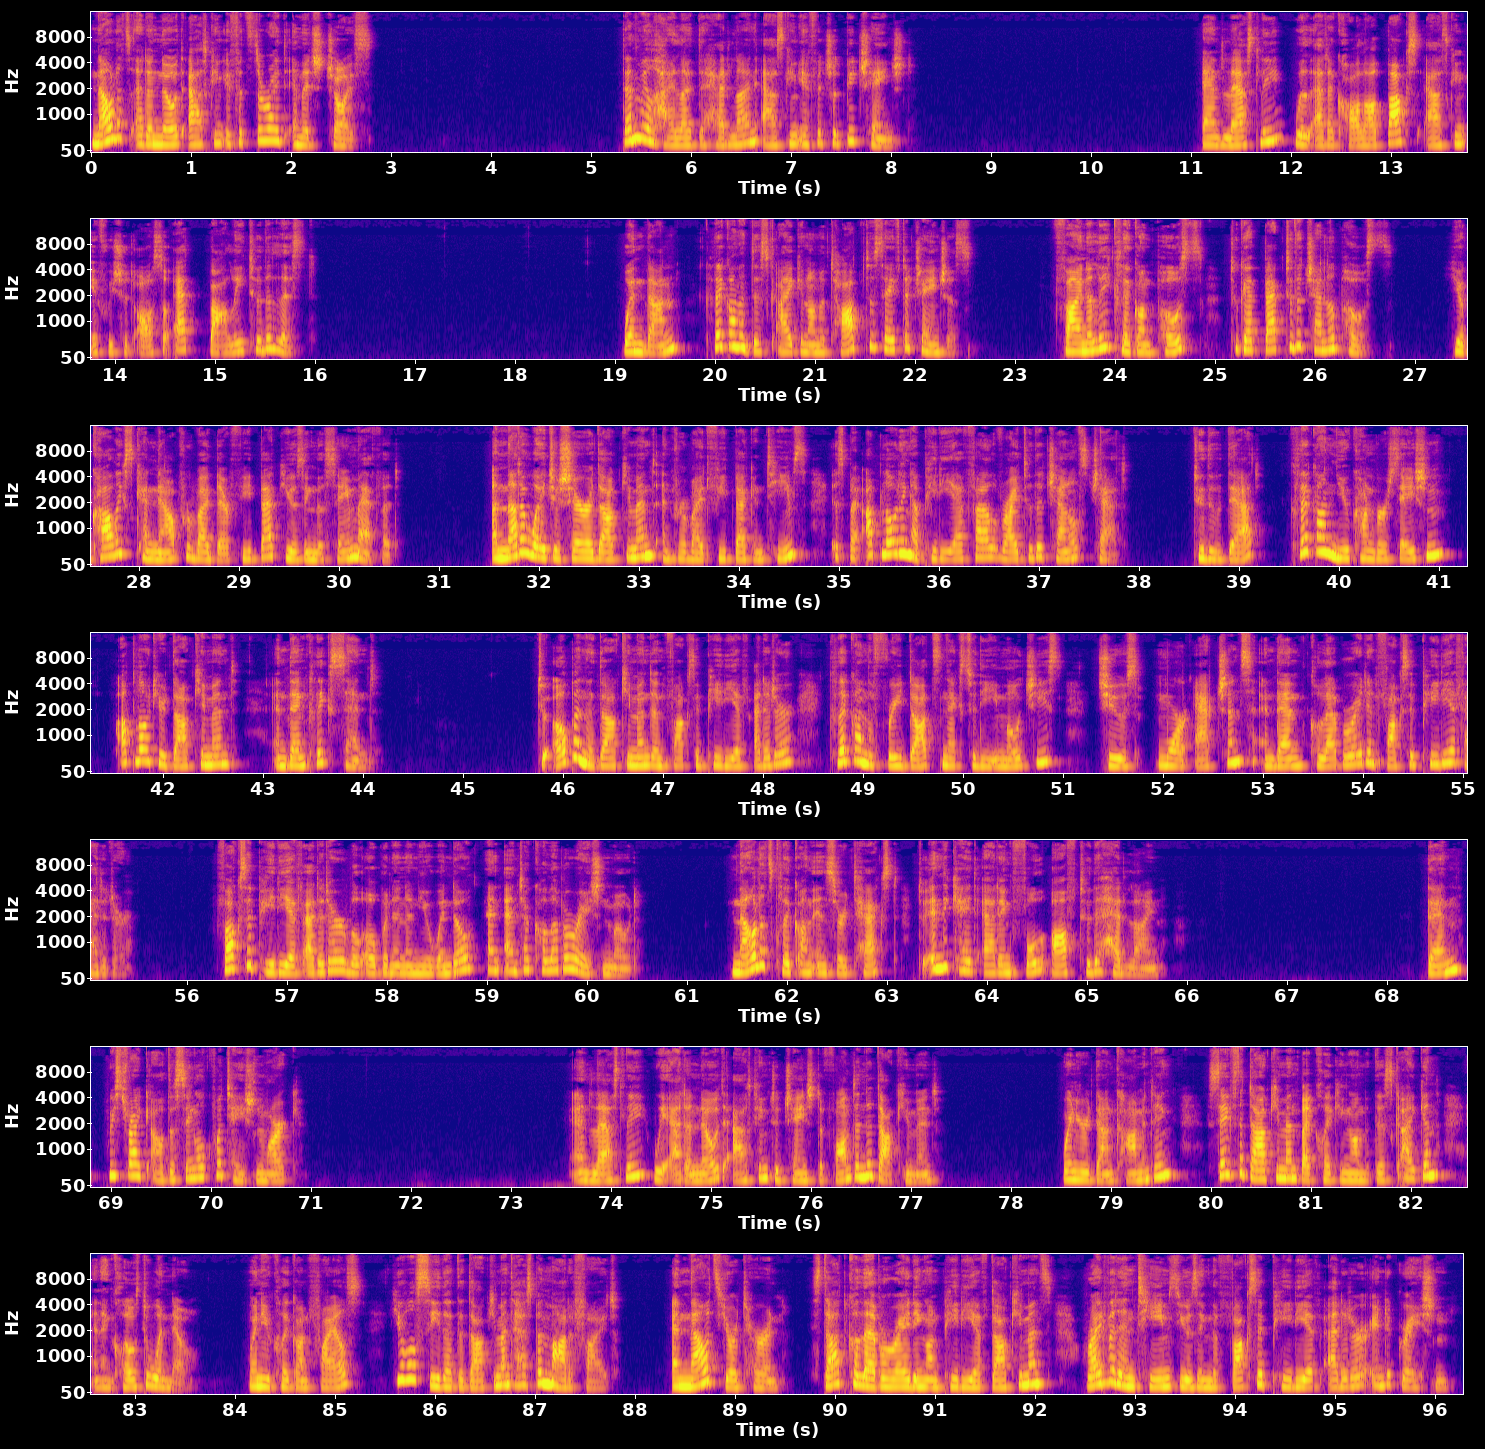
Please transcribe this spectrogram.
Now let's add a note asking if it's the right image choice. Then we'll highlight the headline asking if it should be changed. And lastly, we'll add a callout box asking if we should also add Bali to the list. When done, click on the disk icon on the top to save the changes. Finally, click on Posts to get back to the channel posts. Your colleagues can now provide their feedback using the same method. Another way to share a document and provide feedback in Teams is by uploading a PDF file right to the channel's chat. To do that, click on New Conversation, upload your document, and then click Send. To open the document in Foxit PDF Editor, click on the three dots next to the emojis, choose More Actions, and then Collaborate in Foxit PDF Editor. Foxit PDF Editor will open in a new window and enter collaboration mode. Now let's click on Insert Text to indicate adding full off to the headline. Then we strike out the single quotation mark. And lastly, we add a note asking to change the font in the document. When you're done commenting, save the document by clicking on the disk icon and then close the window. When you click on Files, you will see that the document has been modified. And now it's your turn. Start collaborating on PDF documents right within Teams using the Foxit PDF Editor integration.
